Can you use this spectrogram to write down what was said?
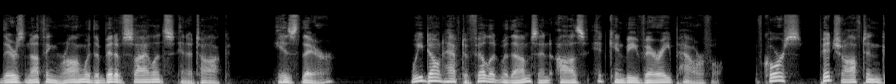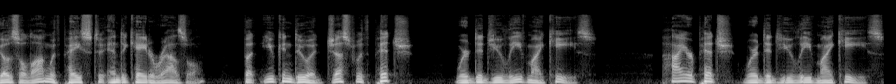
There's nothing wrong with a bit of silence in a talk. Is there? We don't have to fill it with ums and ahs, it can be very powerful. Of course, pitch often goes along with pace to indicate arousal, but you can do it just with pitch. Where did you leave my keys? higher pitch, where did you leave my keys?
